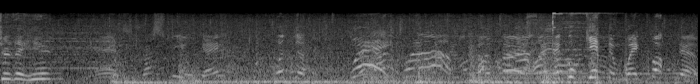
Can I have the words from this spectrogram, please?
sure they're here? Man, trust me, okay? What the? Wait! What up? Come Hey, go get them, Wade. Fuck them.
